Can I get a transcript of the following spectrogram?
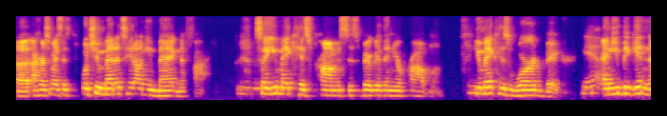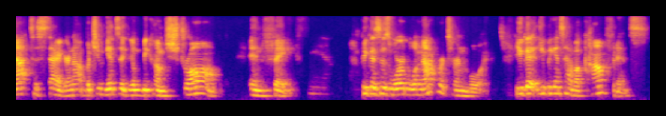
uh, I heard somebody says, "What you meditate on, you magnify." Mm-hmm. So you make His promises bigger than your problem. Mm-hmm. You make His word bigger. Yeah. And you begin not to stagger, not, but you get to become strong in faith. Yeah. Because his word will not return void. You get you begin to have a confidence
